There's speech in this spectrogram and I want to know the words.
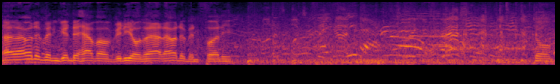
Uh, that would have been good to have a video of that. That would have been funny. Don't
